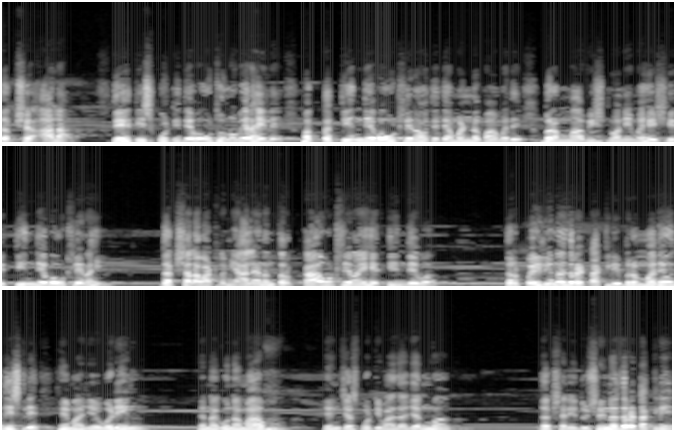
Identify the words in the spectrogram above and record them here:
दक्ष आला. तेहतीस कोटी देव उठून उभे राहिले. फक्त तीन देव उठले नव्हते त्या मंडपामध्ये. ब्रह्मा विष्णू आणि महेश हे तीन देव उठले नाही. दक्षाला वाटलं मी आल्यानंतर का उठले नाही हे तीन देव? तर पहिली नजर टाकली ब्रह्मदेव दिसले. हे माझे वडील त्यांना गुन्हा माफ यांच्याच पोटी माझा जन्म. दक्षाने दुसरी नजर टाकली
